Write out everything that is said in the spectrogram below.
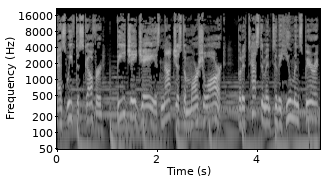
As we've discovered, BJJ is not just a martial art, but a testament to the human spirit,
